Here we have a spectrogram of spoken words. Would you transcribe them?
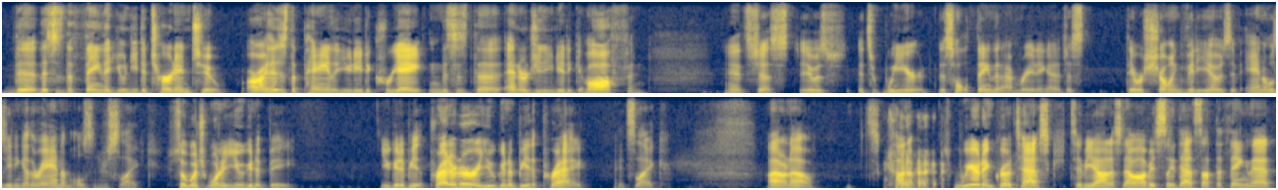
the this is the thing that you need to turn into. All right? This is the pain that you need to create and this is the energy that you need to give off. And it's just it was it's weird this whole thing that i'm reading. And it just they were showing videos of animals eating other animals and just like so which one are you going to be you going to be the predator or are you going to be the prey? It's like i don't know. It's kind of weird and grotesque to be honest. Now obviously that's not the thing that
